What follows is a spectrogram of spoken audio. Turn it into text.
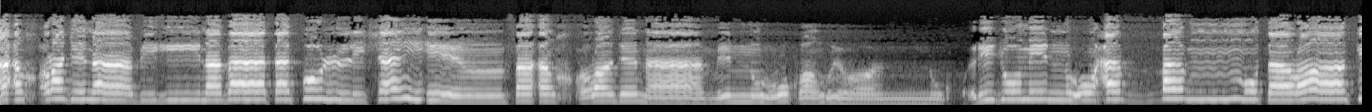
فأخرجنا به نبات كل شيء فأخرجنا منه خضرا نخرج منه حبا متراكبا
